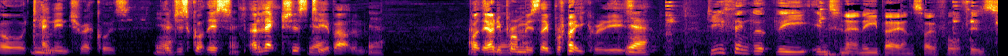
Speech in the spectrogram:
or 10 Mm. inch records. Yeah. They've just got this electricity yeah, about them. yeah. But the only problem is they break really easily. Do you think that the internet and eBay and so forth is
